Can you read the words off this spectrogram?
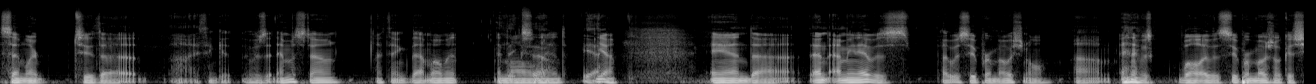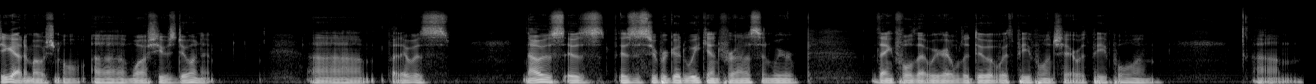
similar to the, uh, I think it was it Emma Stone. I think that moment in La La so. Land. Yeah. yeah, and uh, and I mean it was it was super emotional, um, and it was well it was super emotional because she got emotional uh, while she was doing it. Um, but it was no, it was it was it was a super good weekend for us, and we were thankful that we were able to do it with people and share with people. And um,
